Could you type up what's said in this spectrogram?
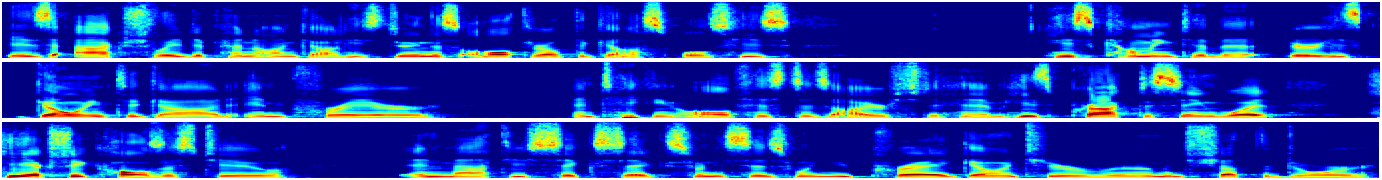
is actually dependent on God. He's doing this all throughout the Gospels. He's he's coming to the or he's going to God in prayer and taking all of his desires to him. He's practicing what he actually calls us to in Matthew 6 6 when he says, When you pray, go into your room and shut the door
